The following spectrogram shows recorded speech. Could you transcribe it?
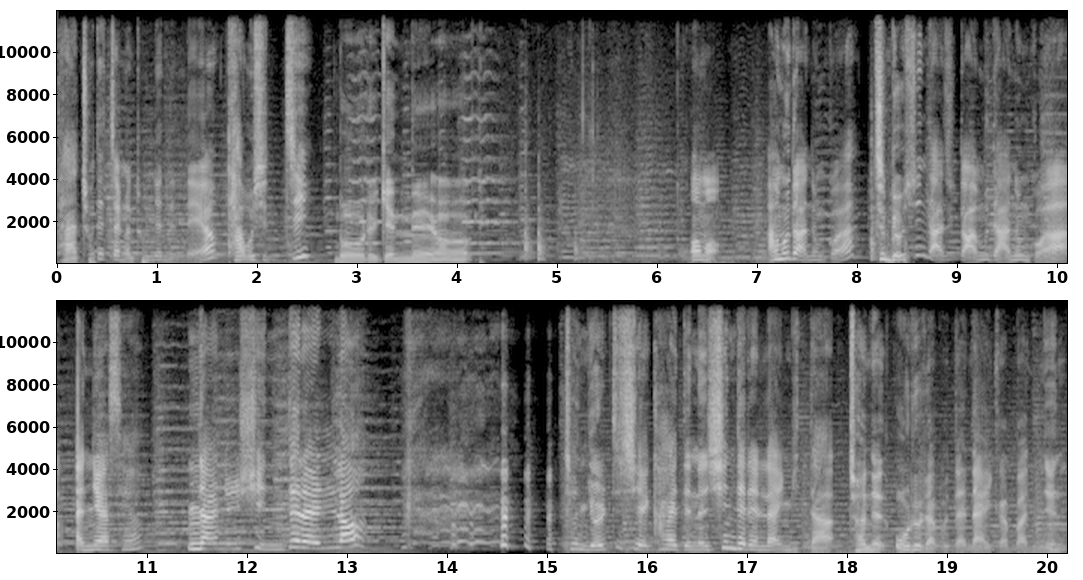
다 초대장을 돌렸는데요. 다 오셨지? 모르겠네요. 어머 아무도 안 온 거야? 지금 몇 시인데 아직도 아무도 안 온 거야? 안녕하세요. 나는 신데렐라. 전 12시에 가야 되는 신데렐라입니다. 저는 오로라보다 나이가 많은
